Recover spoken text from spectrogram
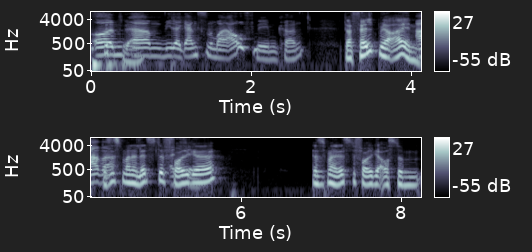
und ja. ähm, wieder ganz normal aufnehmen kann. Da fällt mir ein, Aber- das ist meine letzte Folge. Das ist meine letzte Folge aus dem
